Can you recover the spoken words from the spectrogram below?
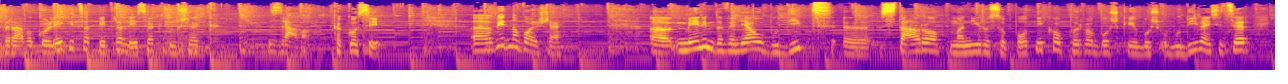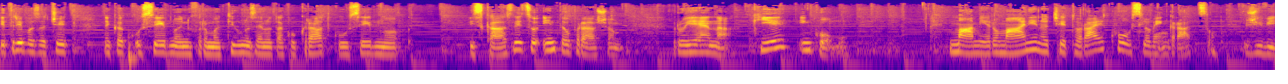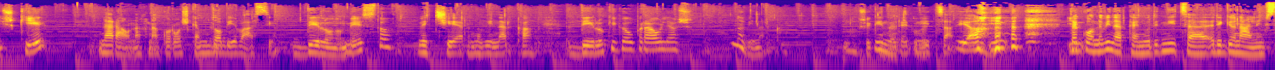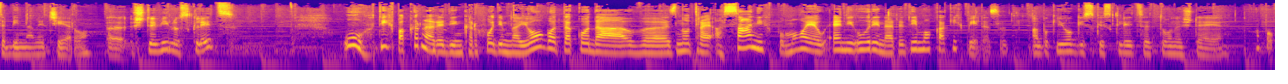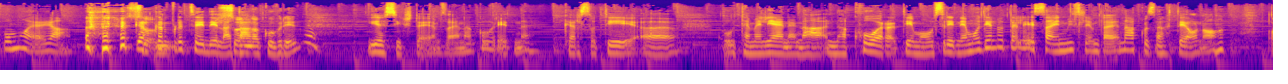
Zdravo, kolegica Petra Lesjak Tušek. Zdravo. Kako si? Uh, vedno boljše. Uh, menim, da velja obuditi uh, staro maniro sopotnikov, prva boš, ki jo boš obudila in sicer je treba začeti nekako osebno, informativno, z eno tako kratko osebno izkaznico in te vprašam, rojena kje in komu? Mami Romani in očetu Rajku v Slovengradcu. Živiš kje? Na ravnah na Koroškem, dobi vasi. Delovno mesto? Večer, novinarka. Delo, ki ga upravljaš? Novinarka. No, In urednica. Ja. In, in, Tako, novinarka in urednica regionalnih vsebin na večeru. Uh, število sklec? Uh, tih pa kar naredim, ker hodim na jogo, tako da v, znotraj asanih, po moje, v eni uri naredimo kakih 50. Ampak jogijske sklece to ne šteje. Pa po moje, ja, ker kar precej dela. So enako vredne? Jaz jih štejem za enako vredne, ker so te uh, utemeljene na, na kor temu srednjemu delu telesa in mislim, da je enako zahtevno.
